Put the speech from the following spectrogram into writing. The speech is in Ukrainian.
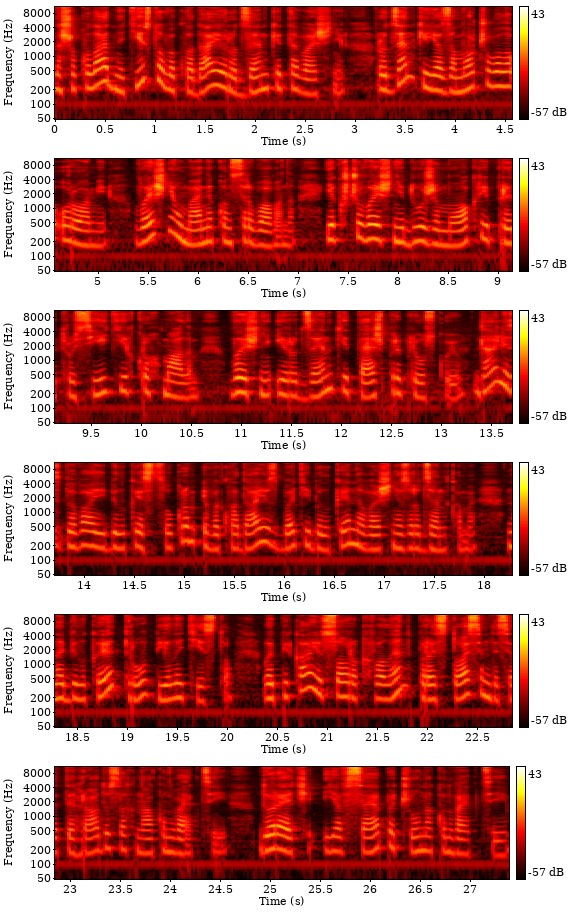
На шоколадне тісто викладаю родзинки та вишні. Родзинки я замочувала у ромі, вишня у мене консервована. Якщо вишні дуже мокрі, притрусіть їх крохмалем. Вишні і родзинки теж приплюскую. Далі збиваю білки з цукром і викладаю збиті білки на вишні з родзинками. На білки тру біле тісто. Випікаю 40 хвилин при 170 градусах на конвекції. До речі, я все печу на конвекції.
